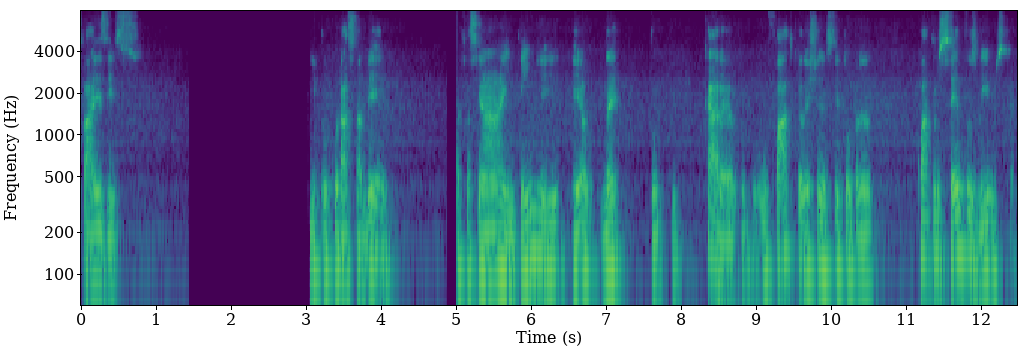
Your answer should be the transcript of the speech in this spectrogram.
faz isso? E procurar saber, vai falar assim, ah, entendi, eu, né? Cara, o fato que o Alexandre citou, por exemplo, 400 livros, cara.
